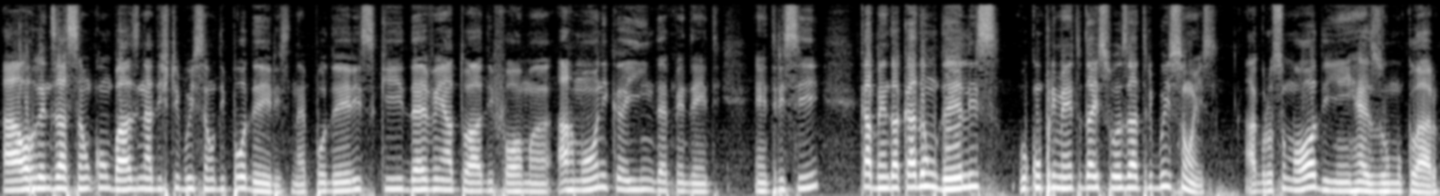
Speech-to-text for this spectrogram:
a organização com base na distribuição de poderes, né? poderes que devem atuar de forma harmônica e independente entre si, cabendo a cada um deles o cumprimento das suas atribuições. A grosso modo e em resumo, claro,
